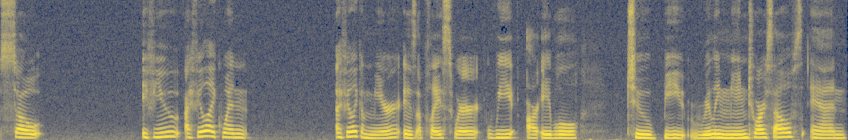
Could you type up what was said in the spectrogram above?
so if you I feel like when I feel like a mirror is a place where we are able to be really mean to ourselves and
